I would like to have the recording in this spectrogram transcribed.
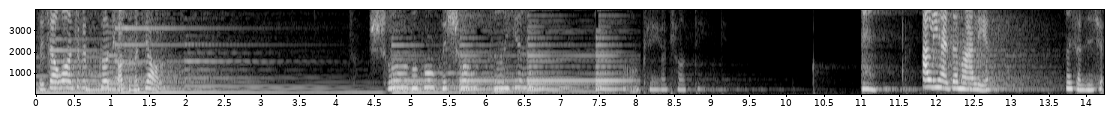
等一下忘了这个歌调什么调了。说我不会抽的烟跳低一点。阿狸还在吗？阿狸，迎小鸡绪。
